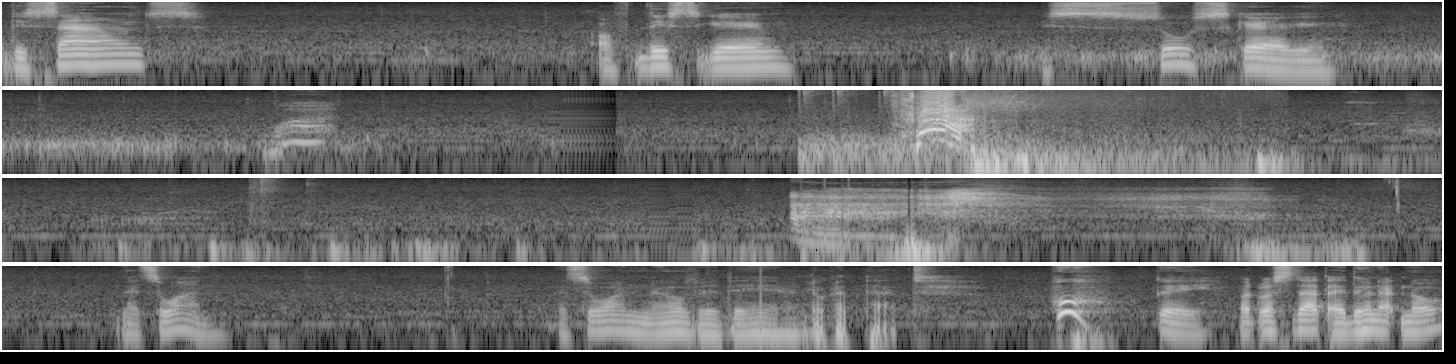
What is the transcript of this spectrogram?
The sounds of this game is so scary. That's one. That's one over there. Look at that. Whew! Okay, what was that? I do not know.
